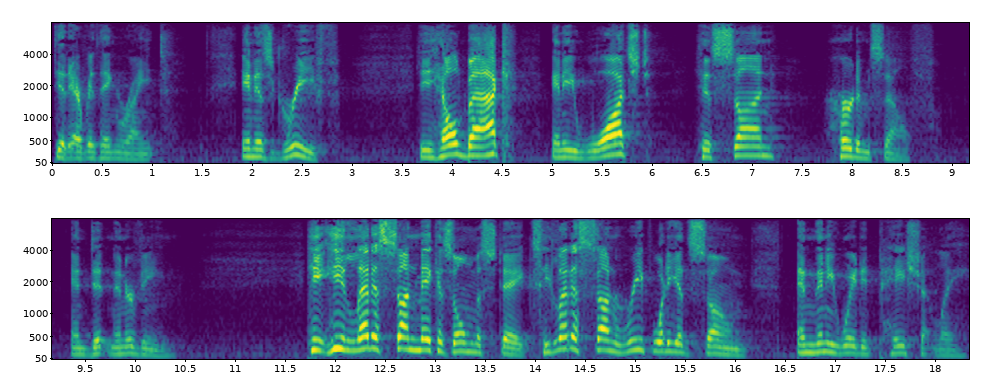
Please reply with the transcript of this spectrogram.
did everything right. In his grief, he held back and he watched his son hurt himself and didn't intervene. He, he let his son make his own mistakes. He let his son reap what he had sown. And then he waited patiently.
